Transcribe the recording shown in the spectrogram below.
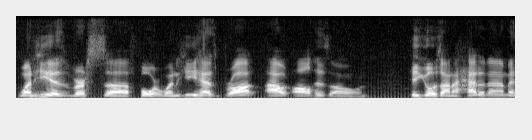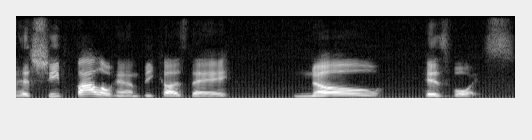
when he is, verse uh, 4, when he has brought out all his own, he goes on ahead of them, and his sheep follow him because they know his voice.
